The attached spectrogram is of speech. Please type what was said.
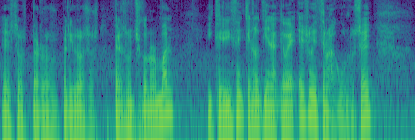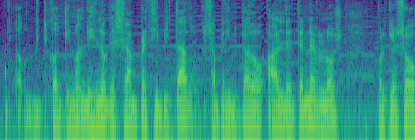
estos perros peligrosos. Pero es un chico normal y que dicen que no tiene nada que ver. Eso dicen algunos, ¿eh? Continúan diciendo que se han precipitado, que se han precipitado al detenerlos porque eso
